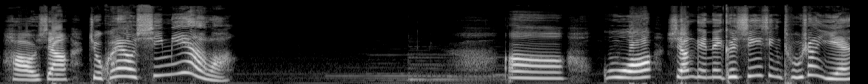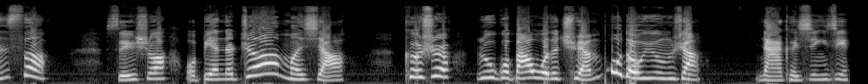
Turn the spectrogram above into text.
好像就快要熄灭了。嗯，我想给那颗星星涂上颜色。虽说我变得这么小，可是如果把我的全部都用上，那颗星星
